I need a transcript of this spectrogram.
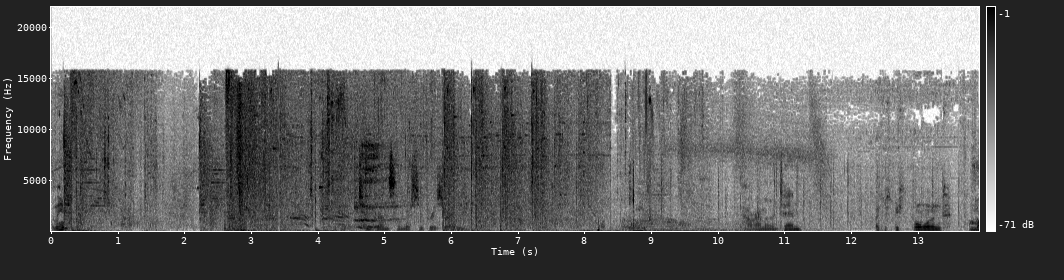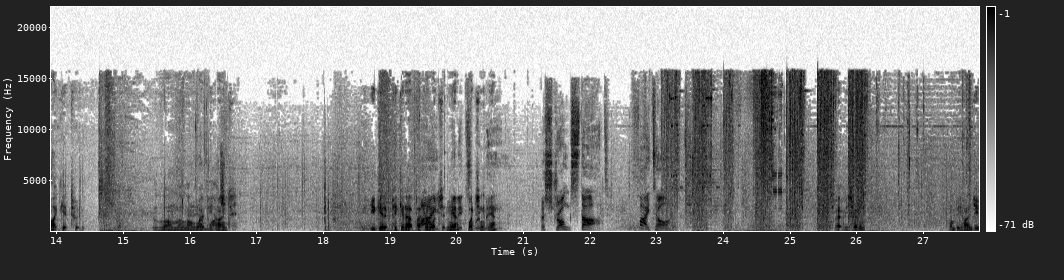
Kill him? Two Two gunslinger supers ready. Power ammo in 10. I just respawned. I might get to it. A long, a long way behind. it. If you get it, pick it up. I can watch it now. minutes Watching it now. A strong start. Fight on. Right, resetting. I'm behind you.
